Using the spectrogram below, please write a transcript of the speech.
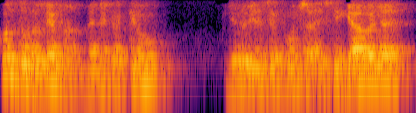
کن تو بلے میں نے کہا کیوں؟ جبریل سے پوچھا، اس کی کیا وجہ ہے؟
